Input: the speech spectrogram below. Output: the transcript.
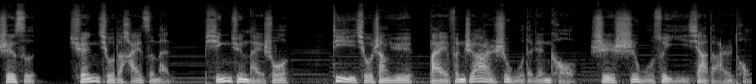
十四，全球的孩子们，平均来说，地球上约百分之二十五的人口是十五岁以下的儿童。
